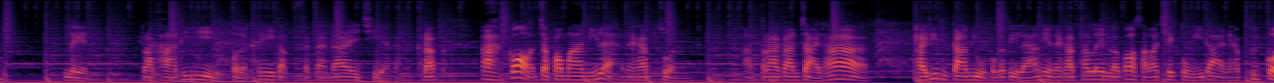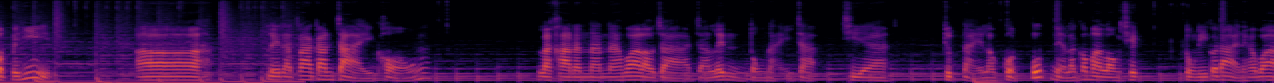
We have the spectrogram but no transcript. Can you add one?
3 เลน ราคาที่เปิดให้กับแฟนๆได้เชียร์กันนะครับอะก็จะประมาณนี้แหละนะครับ ส่วนอัตราการจ่ายถ้าใครที่ติดตามอยู่ปกติแล้วเนี่ยนะครับถ้าเล่นเราก็สามารถเช็คตรงนี้ได้นะครับ คือกดไปที่เลทอัตราการจ่ายของราคานั้นๆนะว่าเราจะจะเล่นตรงไหนจะเชียร์จุดไหนเรากดปุ๊บเนี่ยแล้วก็มาลองเช็คตรงนี้ก็ได้นะครับว่า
